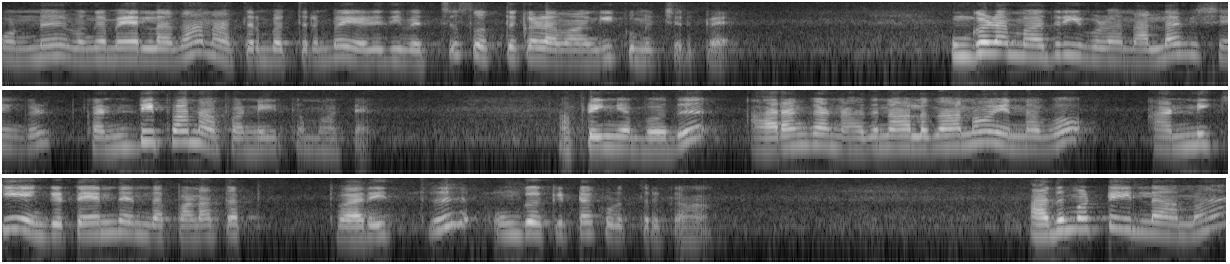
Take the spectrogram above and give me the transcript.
பொண்ணு இவங்க மேலே தான் நான் திரும்ப திரும்ப எழுதி வச்சு சொத்துக்களை வாங்கி குமிச்சிருப்பேன். உங்களை மாதிரி இவ்வளோ நல்ல விஷயங்கள் கண்டிப்பாக நான் பண்ணியிருக்க மாட்டேன். அப்படிங்கும்போது அரங்கன் அதனால தானோ என்னவோ அன்னைக்கு எங்கிட்டேருந்து இந்த பணத்தை பறித்து உங்ககிட்ட கொடுத்துருக்கான். அது மட்டும் இல்லாமல்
